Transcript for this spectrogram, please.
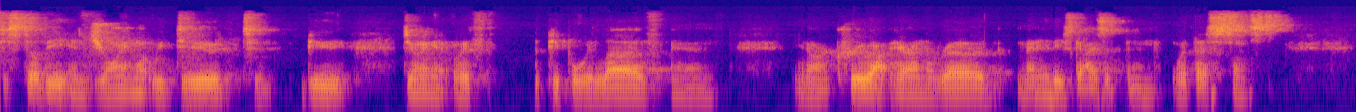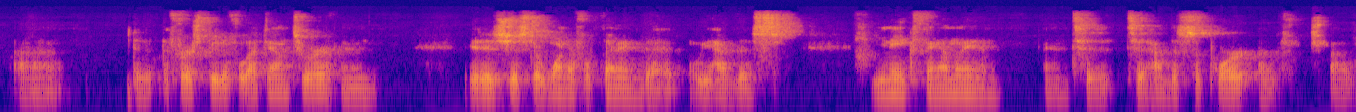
to still be enjoying what we do to be doing it with the people we love and you know our crew out here on the road. Many of these guys have been with us since uh, the, the first beautiful letdown tour. And it is just a wonderful thing that we have this unique family and and to to have the support of of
